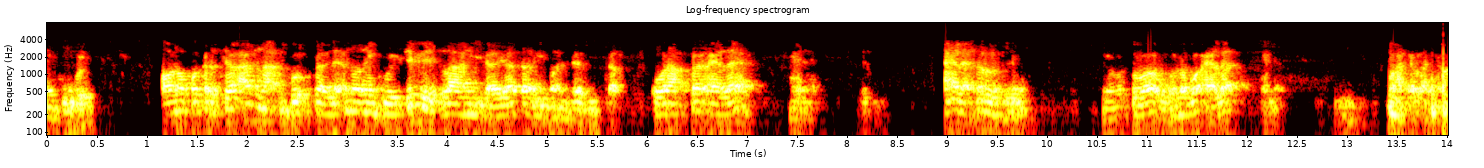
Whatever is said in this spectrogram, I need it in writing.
ning kuwe Ono pekerjaan nak mbok balik no ning kuwi dhewe lan hidayah dari manda bisa. Ora perelek. Elek terus. Yo tua ono kok elek. Lah.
